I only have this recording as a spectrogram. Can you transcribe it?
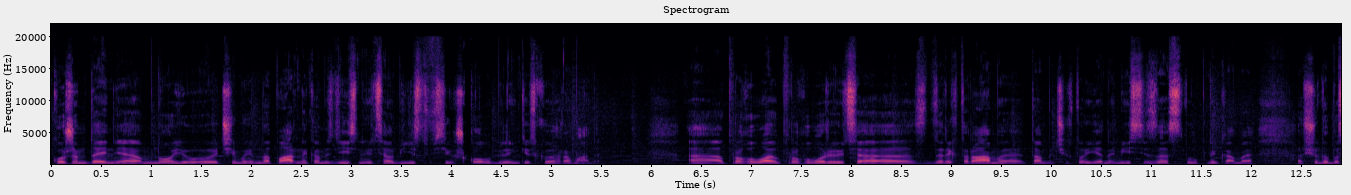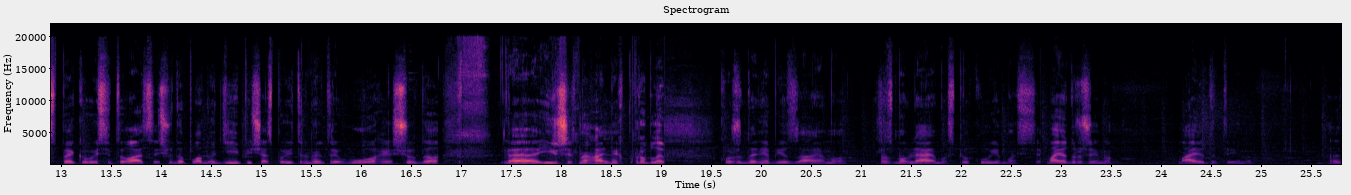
Кожен день е, мною чи моїм напарником здійснюється об'їзд всіх школ Білінківської громади. Е, Проговорюються з директорами там, чи хто є на місці заступниками щодо безпекової ситуації, щодо плану дій під час повітряної тривоги, щодо е, інших нагальних проблем. Кожен день об'їжджаємо, розмовляємо, спілкуємося. Маю дружину, маю дитину. Е,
